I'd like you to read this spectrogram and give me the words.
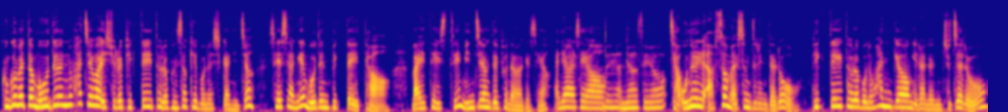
궁금했던 모든 화제와 이슈를 빅데이터로 분석해보는 시간이죠. 세상의 모든 빅데이터. 마이테이스트 민지영 대표 나와 계세요. 안녕하세요. 네, 안녕하세요. 자, 오늘 앞서 말씀드린 대로 빅데이터로 보는 환경이라는 주제로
